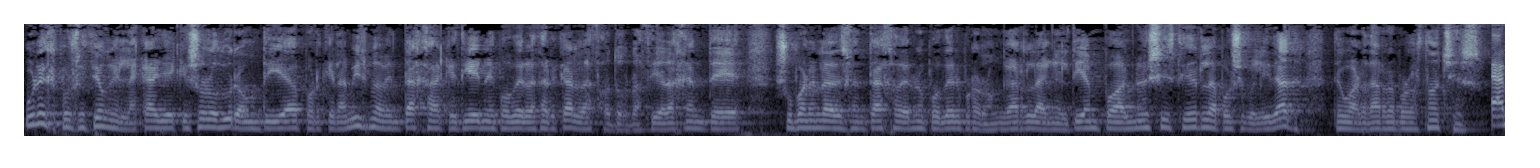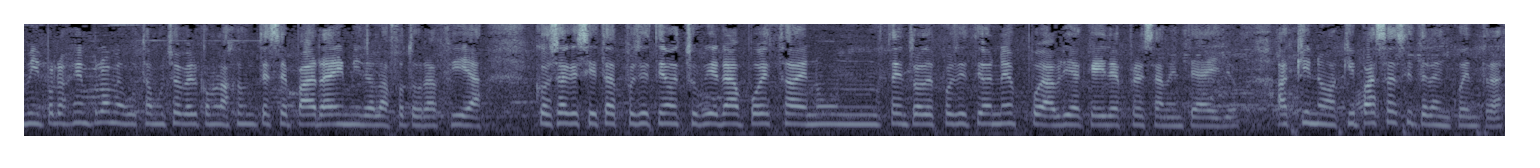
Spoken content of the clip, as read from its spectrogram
Una exposición en la calle que solo dura un día porque la misma ventaja que tiene poder acercar la fotografía a la gente supone la desventaja de no poder prolongarla en el tiempo al no existir la posibilidad de guardarla por las noches. A mí, por ejemplo, me gusta mucho ver cómo la gente se para y mira la fotografía, cosa que si esta exposición estuviera puesta en un centro de exposiciones, pues habría que ir expresamente a ello. Aquí no aquí pasas y te la encuentras.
